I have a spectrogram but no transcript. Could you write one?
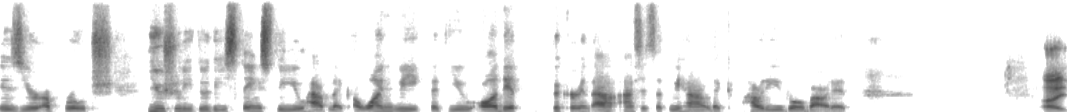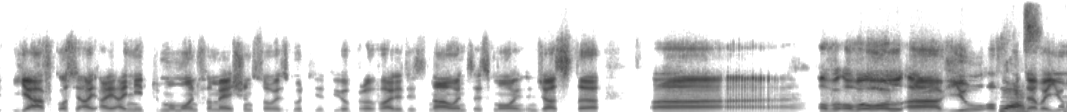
is your approach usually to these things? Do you have like a one week that you audit the current assets that we have? Like, how do you go about it? Uh, yeah, of course, I, I, I need more, more information. So it's good that you provided it now and it's more in just uh, uh, over, overall uh, view of yes. whatever you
